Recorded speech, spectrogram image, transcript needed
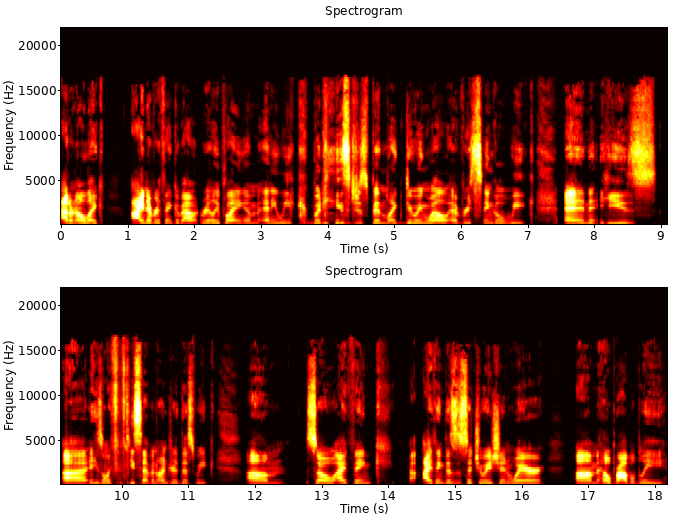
I don't know. Like I never think about really playing him any week, but he's just been like doing well every single week, and he's uh, he's only fifty seven hundred this week. Um, so I think I think this is a situation where um, he'll probably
